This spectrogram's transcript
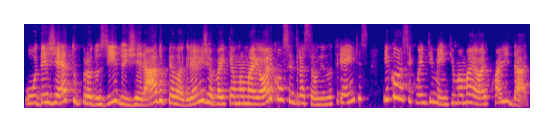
o dejeto produzido e gerado pela granja vai ter uma maior concentração de nutrientes e, consequentemente, uma maior qualidade.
